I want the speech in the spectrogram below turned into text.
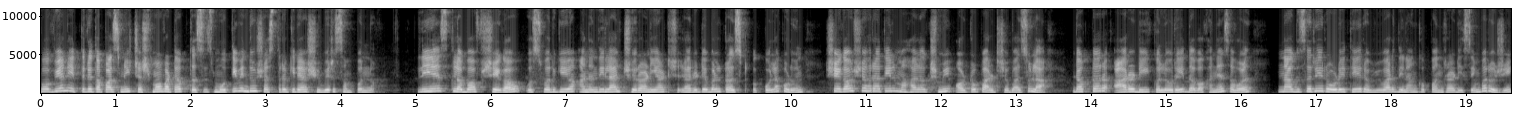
भव्य नेत्र तपासणी चष्मा वाटप तसेच मोतीबिंदू शस्त्रक्रिया शिबिर संपन्न. लिएस क्लब ऑफ शेगाव व स्वर्गीय आनंदीलाल चिराणिया चॅरिटेबल ट्रस्ट अकोलाकडून शेगाव शहरातील महालक्ष्मी ऑटो पार्टच्या बाजूला डॉक्टर आर. डी. कलोरे दवाखान्याजवळ नागझरी रोड येथे रविवार दिनांक पंधरा डिसेंबर रोजी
